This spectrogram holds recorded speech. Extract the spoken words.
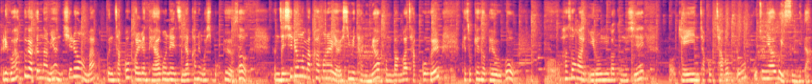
그리고 학부가 끝나면 실용음악 혹은 작곡 관련 대학원에 진학하는 것이 목표여서 현재 실용음악 학원을 열심히 다니며 건반과 작곡을 계속해서 배우고 어, 화성학 이론과 동시에 어, 개인 작곡 작업도 꾸준히 하고 있습니다.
